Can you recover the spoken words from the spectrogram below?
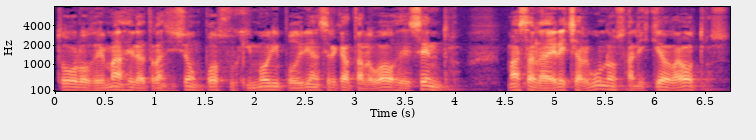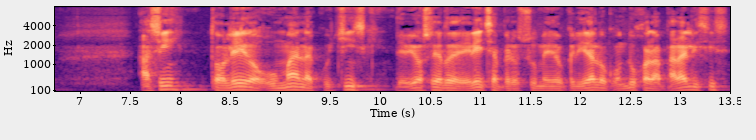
todos los demás de la transición post-Fujimori podrían ser catalogados de centro, más a la derecha algunos, a la izquierda otros. Así, Toledo, Humala, Kuczynski debió ser de derecha, pero su mediocridad lo condujo a la parálisis.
